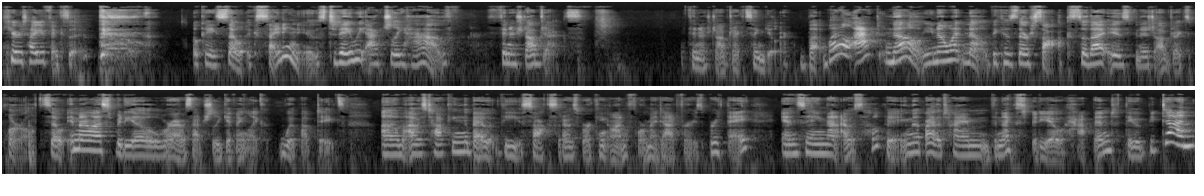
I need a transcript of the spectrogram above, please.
here's how you fix it. okay, so exciting news. Today we actually have finished objects finished object singular. But well, act no, you know what? No, because they're socks. So that is finished objects plural. So in my last video where I was actually giving like WIP updates, um, I was talking about the socks that I was working on for my dad for his birthday and saying that I was hoping that by the time the next video happened, they would be done.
